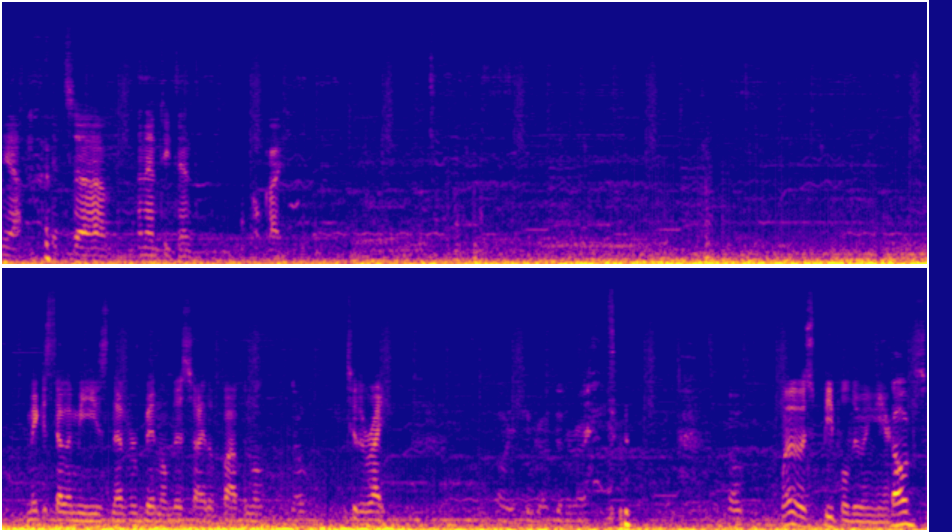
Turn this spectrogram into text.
Yeah, it's uh, an empty tent. Okay. Mick is telling me he's never been on this side of Papendal. No. To the right. Oh, you can go to the right. oh, What are those people doing here? dogs.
